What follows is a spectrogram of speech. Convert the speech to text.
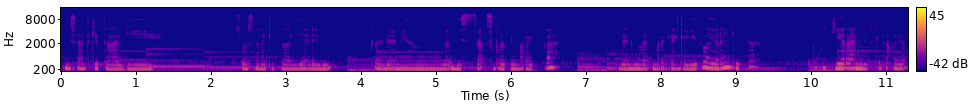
di saat kita lagi suasana kita lagi ada di keadaan yang nggak bisa seperti mereka dan ngeliat mereka yang kayak gitu akhirnya kita kepikiran gitu. Kita kayak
